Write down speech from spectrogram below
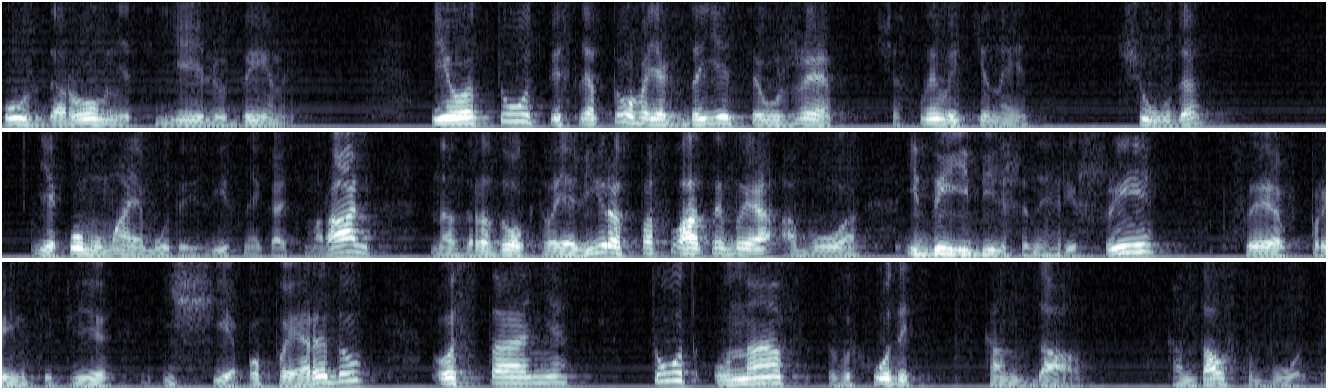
уздоровлення цієї людини. І отут, після того, як здається, вже щасливий кінець, чуда, в якому має бути, звісно, якась мораль, на зразок твоя віра спасла тебе, або іди і більше не гріши. Це, в принципі, іще попереду останнє. Тут у нас виходить скандал. Скандал суботи.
